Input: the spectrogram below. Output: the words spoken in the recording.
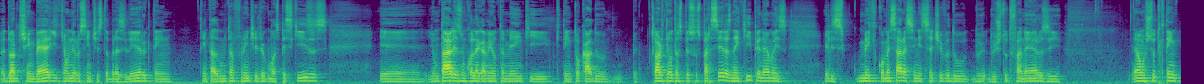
Eduardo Schemberg, que é um neurocientista brasileiro, que tem tentado muito à frente de algumas pesquisas. É, E um Thales, um colega meu também, que, que tem tocado. Claro que tem outras pessoas parceiras na equipe, né? Mas eles meio que começaram essa iniciativa do, do, do Instituto Faneros e é um instituto que tem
